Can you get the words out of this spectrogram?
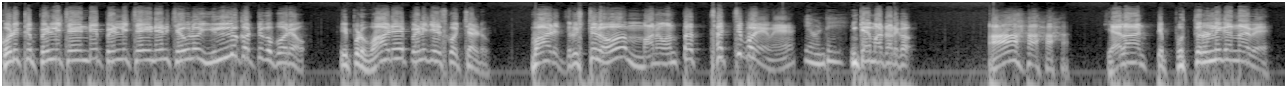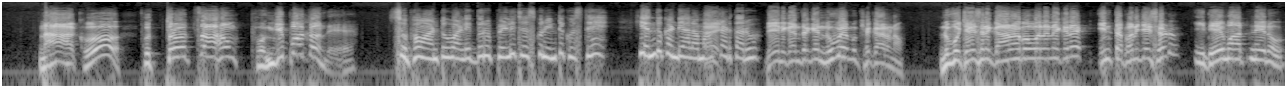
కొడుక్కి పెళ్ళి చేయండి పెళ్ళి చేయండి అని చెవిలో ఇల్లు కట్టుకుపోరావు. ఇప్పుడు వాడే పెళ్ళి చేసుకొచ్చాడు. వాడి దృష్టిలో మనమంతా చచ్చిపోయామే. ఏమండి? ఇంకేం మాట్లాడుకో. ఆహాహా ఎలాంటి పుత్రుణ్ణి కన్నావే? నాకు పుత్రోత్సాహం పొంగిపోతోంది. శుభం అంటూ వాళ్ళిద్దరూ పెళ్ళి చేసుకుని ఇంటికి వస్తే ఎందుకండి అలా మాట్లాడతారు? దీనికంతకే నువ్వే ముఖ్య కారణం. నువ్వు చేసిన గారాబం వల్లనే కదా ఇంత పని చేశాడు? ఇదే మాట నేను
